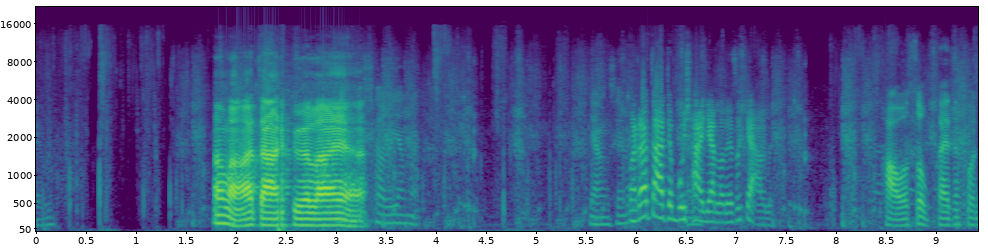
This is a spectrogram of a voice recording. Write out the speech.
งข้างหลังอาจารย์คืออะไรอะเช่าหรือยังอะยังใช่ไหมเหมือนอาจารย์จะบูชายันเราเลยสักอย่างเลยเผาศพใครสักคน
